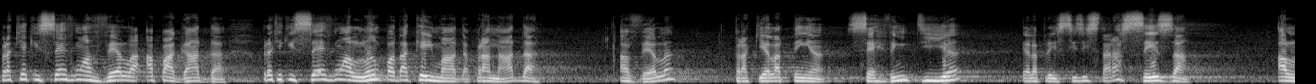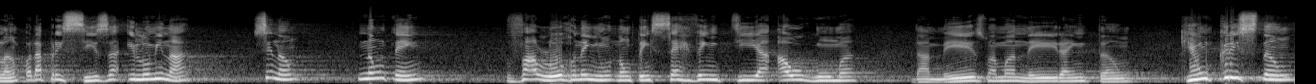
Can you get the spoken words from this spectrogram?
Para que é que serve uma vela apagada? Para que, que serve uma lâmpada queimada? Para nada. A vela, para que ela tenha serventia, ela precisa estar acesa. A lâmpada precisa iluminar. Senão, não tem valor nenhum, não tem serventia alguma. Da mesma maneira, então, que um cristão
